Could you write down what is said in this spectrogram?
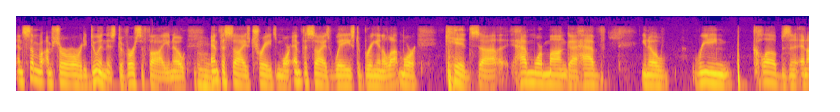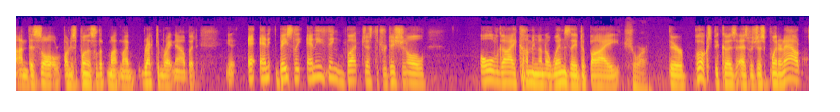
and some i'm sure are already doing this diversify you know emphasize trades more emphasize ways to bring in a lot more kids uh, have more manga have you know reading clubs and, and i'm this all i'm just pulling this with my, my rectum right now but you know, and basically anything but just the traditional old guy coming on a wednesday to buy Sure. Their books because, as was just pointed out,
